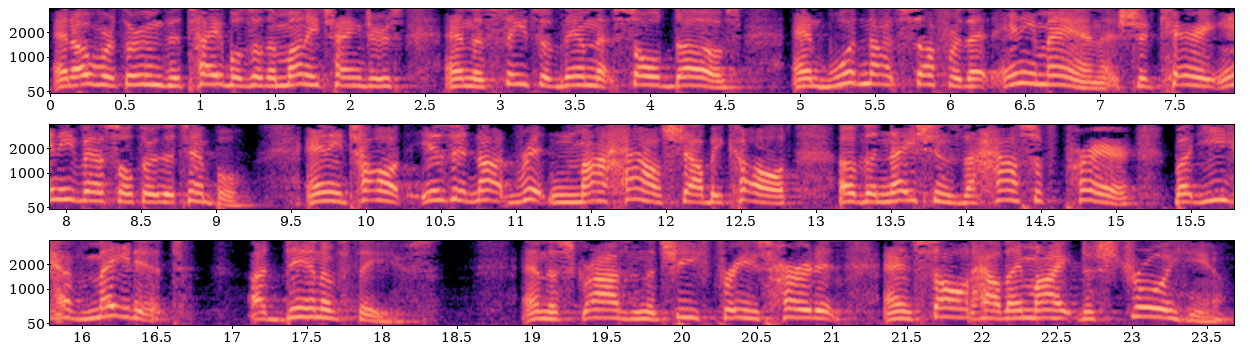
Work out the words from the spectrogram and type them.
and overthrew the tables of the money changers and the seats of them that sold doves, and would not suffer that any man should carry any vessel through the temple. And he taught, is it not written, my house shall be called of the nations the house of prayer, but ye have made it a den of thieves. And the scribes and the chief priests heard it and sought how they might destroy him.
